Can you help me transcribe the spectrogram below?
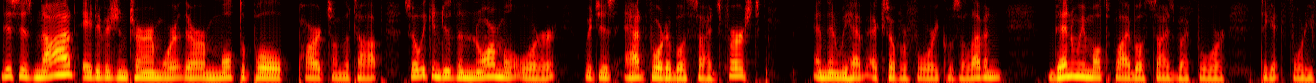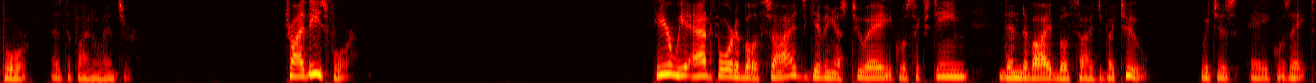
this is not a division term where there are multiple parts on the top, so we can do the normal order, which is add 4 to both sides first, and then we have x over 4 equals 11. Then we multiply both sides by 4 to get 44 as the final answer. Try these four. Here we add 4 to both sides, giving us 2a equals 16, then divide both sides by 2, which is a equals 8.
